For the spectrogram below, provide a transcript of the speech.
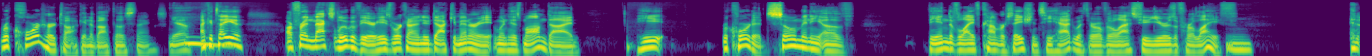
Record her talking about those things. Yeah. I could tell you, our friend Max Lugavere, he's working on a new documentary. When his mom died, he recorded so many of the end of life conversations he had with her over the last few years of her life. Mm. And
